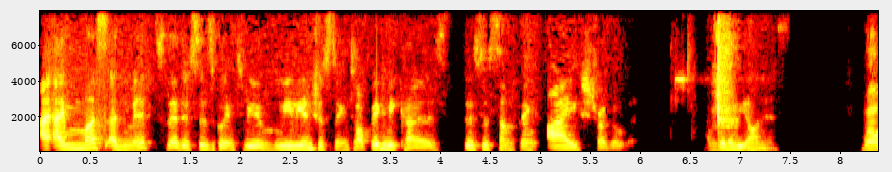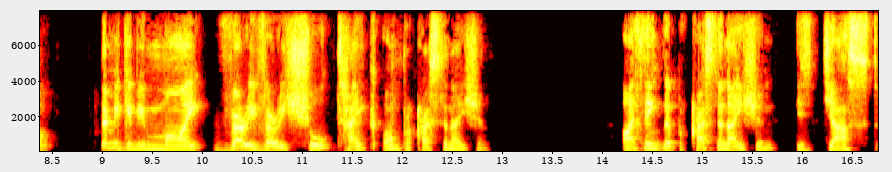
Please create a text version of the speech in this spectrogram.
I, I must admit that this is going to be a really interesting topic because this is something I struggle with. I'm going to be honest. Well, let me give you my very, very short take on procrastination. I think that procrastination is just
